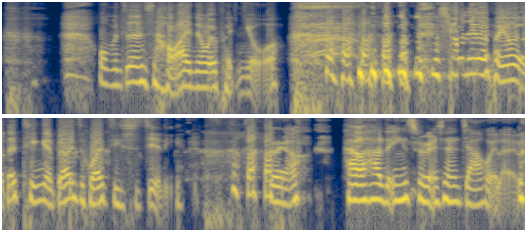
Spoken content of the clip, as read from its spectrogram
我们真的是好爱那位朋友啊，希望那位朋友有在听诶，不要一直活在自己世界里。对啊，还有他的 Instagram 现在加回来了。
